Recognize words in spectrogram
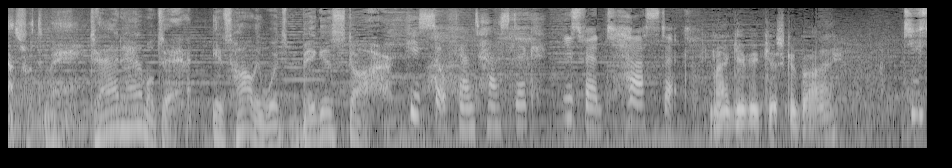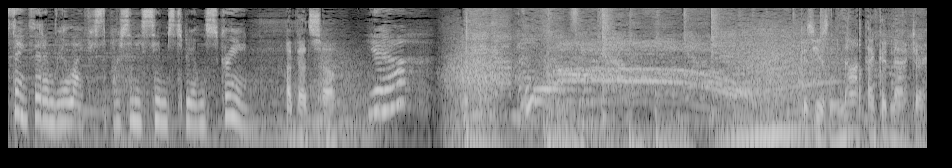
dance with me? Tad Hamilton is Hollywood's biggest star. He's so fantastic. He's fantastic. Can I give you a kiss goodbye? Do you think that in real life he's the person he seems to be on the screen? I bet so. Yeah? Because he's not that good an actor.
